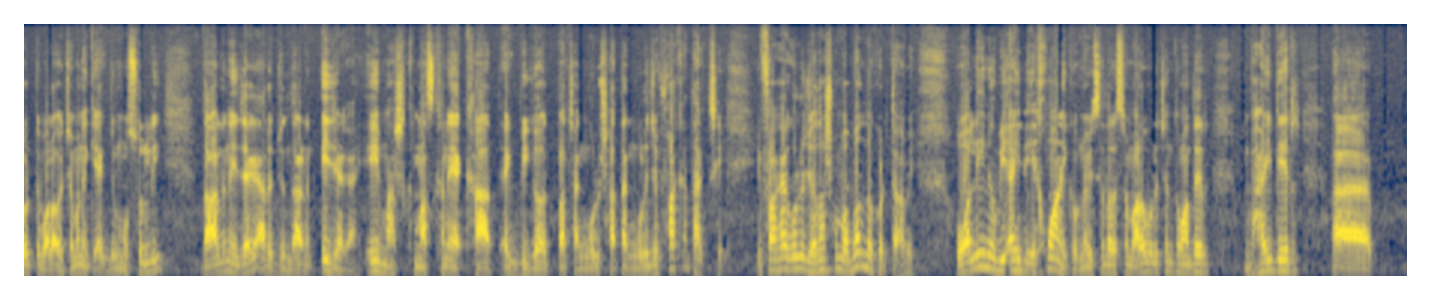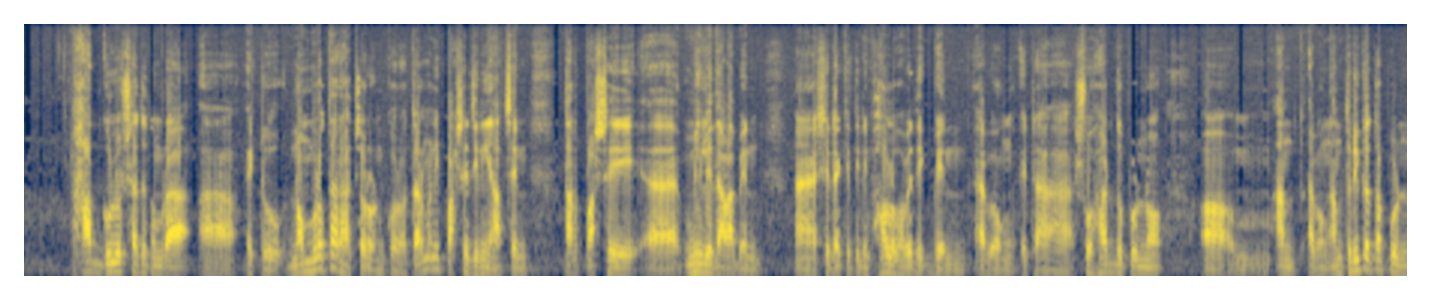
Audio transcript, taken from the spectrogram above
করতে বলা হয়েছে মানে কি? একজন মুসল্লি দাঁড়ালেন এই জায়গায়, আরেকজন দাঁড়ালেন এই জায়গায়। এই মাস, মাঝখানে এক হাত, এক বিগত, পাঁচ আঙ্গুল, সাত আঙ্গুলে যে ফাঁকা থাকছে, এই ফাঁকাগুলো যথাসম্ভব বন্ধ করতে হবে। ওয়ালি নবী আইদি ইখওয়ানিকুম। নবী সাল্লাহ আসলাম আরও বলেছেন, তোমাদের ভাইদের হাতগুলোর সাথে তোমরা একটু নম্রতার আচরণ করো। তার মানে পাশে যিনি আছেন, তার পাশে মিলে দাঁড়াবেন সেটাকে তিনি ভালোভাবে দেখবেন এবং এটা সৌহার্দ্যপূর্ণ এবং আন্তরিকতাপূর্ণ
